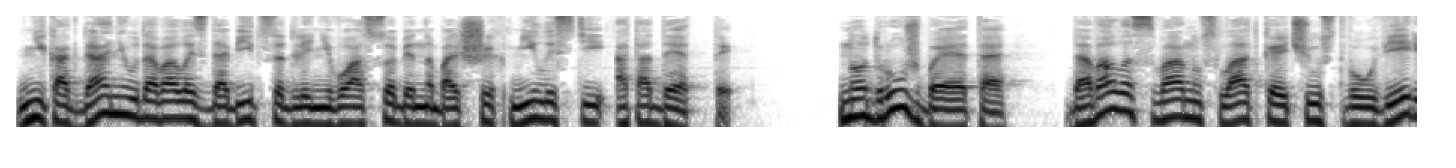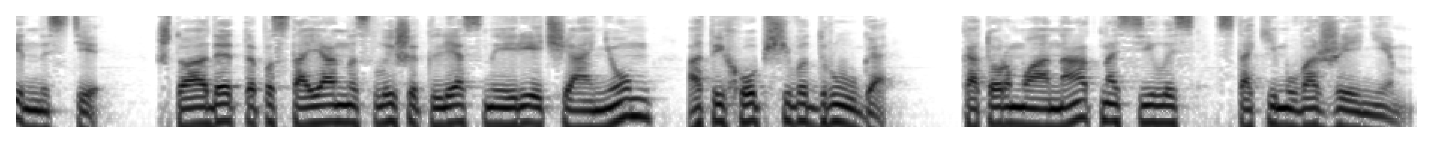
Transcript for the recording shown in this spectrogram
никогда не удавалось добиться для него особенно больших милостей от Адетты. Но дружба эта давала Свану сладкое чувство уверенности, что Адетта постоянно слышит лестные речи о нем от их общего друга, к которому она относилась с таким уважением.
